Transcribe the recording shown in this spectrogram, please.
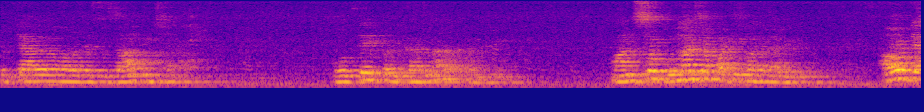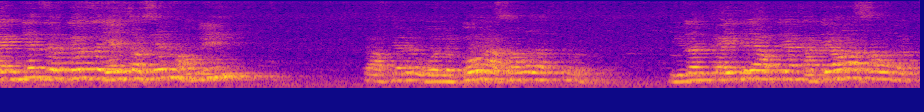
तर त्यावेळेला मला त्याची जाब विचार. होते पण करणार माणसं गुणाच्या पाठीमागे लागली. अहो बँकेत जर कर्ज घ्यायचं असेल माऊली तर आपल्याकडे वलकोर असावं लागतं. निदान काहीतरी आपल्या खात्यावर असावं लागतं.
